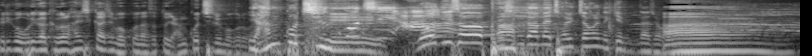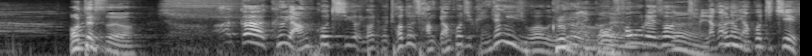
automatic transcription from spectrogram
그리고 우리가 그걸 1시까지 먹고 나서 또 양꼬치를 먹으러 갔어요. 양꼬치. 여기서 배신감의 절정을 느낍니다, 저거. 아. 어땠어요? 아까 그 양꼬치가 이거 저도 장- 양꼬치 굉장히 좋아하거든요. 그러니까. 뭐 네. 서울에서 네. 잘 나가는 양꼬치집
